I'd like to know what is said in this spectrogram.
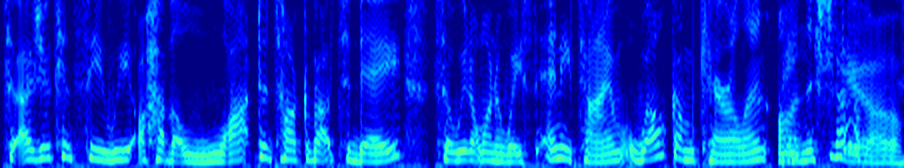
So, as you can see, we have a lot to talk about today. So, we don't want to waste any time. Welcome, Carolyn, on Thank the show. You.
